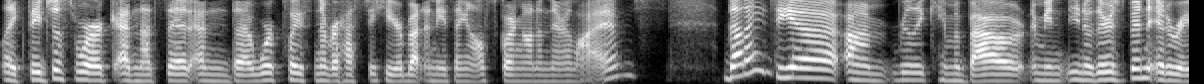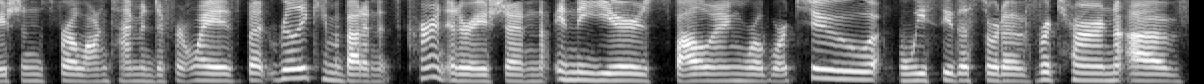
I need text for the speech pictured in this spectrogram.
Like they just work and that's it. And the workplace never has to hear about anything else going on in their lives. That idea um, really came about. I mean, you know, there's been iterations for a long time in different ways, but really came about in its current iteration in the years following World War II. We see this sort of return of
